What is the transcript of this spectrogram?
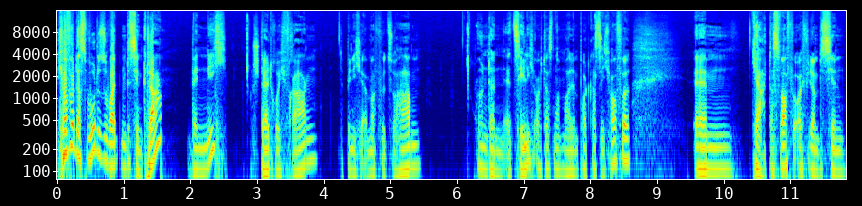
Ich hoffe, das wurde soweit ein bisschen klar. Wenn nicht, stellt ruhig Fragen. Bin ich ja immer für zu haben. Und dann erzähle ich euch das nochmal im Podcast. Ich hoffe, ähm, ja, das war für euch wieder ein bisschen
